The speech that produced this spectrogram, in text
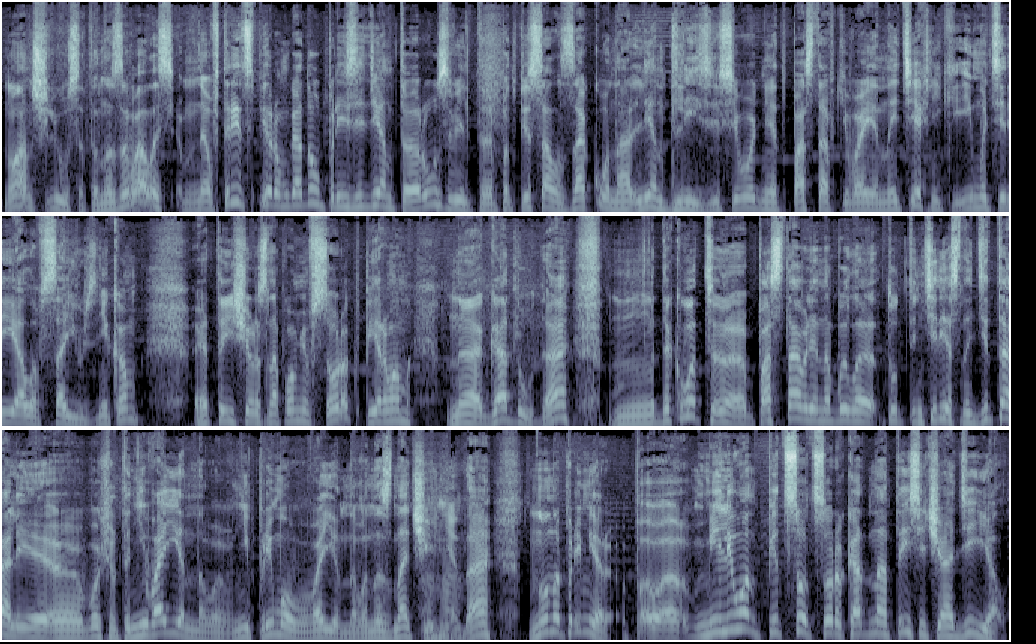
Ну, аншлюз это называлось. В 31 году президент Рузвельт подписал закон о ленд-лизе. Сегодня это поставки военной техники и материалов союзникам. Это, еще раз напомню, в 41 году, да. Так вот, э, поставлено было, тут интересно, детали, э, в общем-то, не военного, не прямого военного назначения, да. Ну, например, э, миллион пятьсот сорок одна тысяча одеял.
